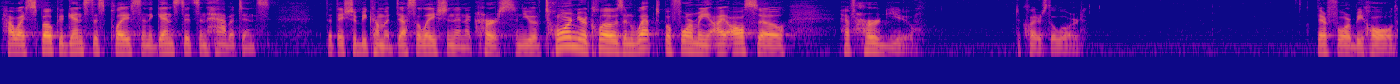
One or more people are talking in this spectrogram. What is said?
how I spoke against this place and against its inhabitants, that they should become a desolation and a curse, and you have torn your clothes and wept before me, I also have heard you, declares the Lord. Therefore, behold,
